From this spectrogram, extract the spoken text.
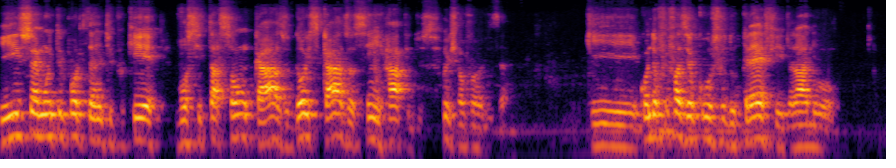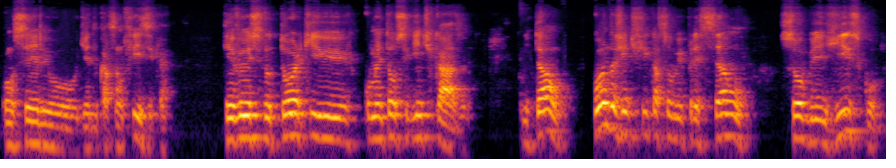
E isso é muito importante, porque vou citar só um caso, dois casos, assim, rápidos, eu já vou avisar. Que quando eu fui fazer o curso do CREF, lá do Conselho de Educação Física, teve um instrutor que comentou o seguinte caso. Então, quando a gente fica sob pressão, sobre risco,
